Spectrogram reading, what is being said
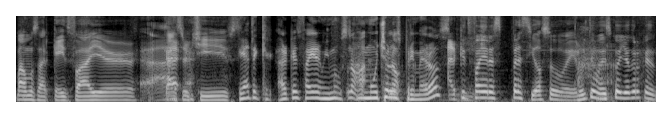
Vamos, Arcade Fire, Ah, Kaiser Chiefs. Fíjate que Arcade Fire a mí me gustaban No, mucho no. los primeros. Arcade y- Fire es precioso, güey. El último disco yo creo que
